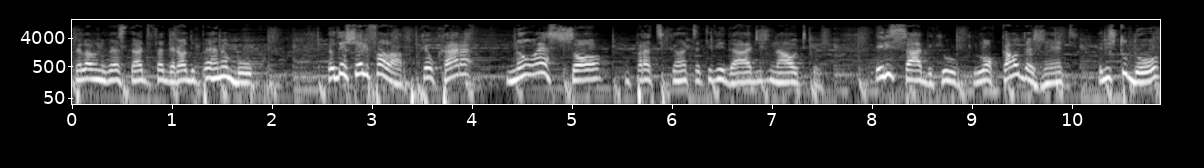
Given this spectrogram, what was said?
pela Universidade Federal de Pernambuco. Eu deixei ele falar, porque o cara não é só um praticante de atividades náuticas. Ele sabe que o local da gente, ele estudou,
